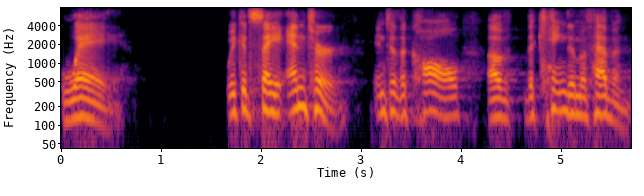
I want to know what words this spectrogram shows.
way. We could say, enter into the call of the kingdom of heaven.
